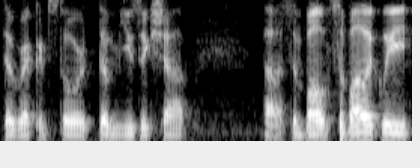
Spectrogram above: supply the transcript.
the record store, the music shop. Uh, symbol symbolically,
